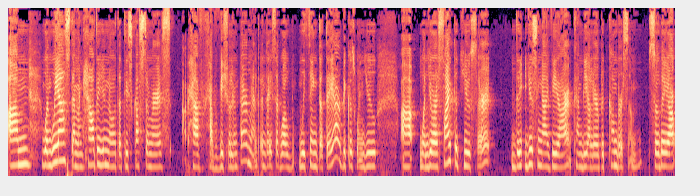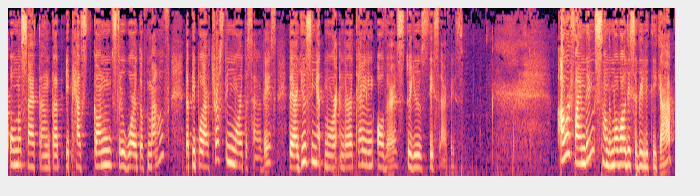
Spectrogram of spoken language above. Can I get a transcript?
Um, when we asked them, and how do you know that these customers have, have a visual impairment? And they said, well, we think that they are because when, you, uh, when you're a sighted user, the, using IVR can be a little bit cumbersome. So they are almost certain that it has gone through word of mouth, that people are trusting more the service, they are using it more, and they are telling others to use this service. Our findings on the mobile disability gap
